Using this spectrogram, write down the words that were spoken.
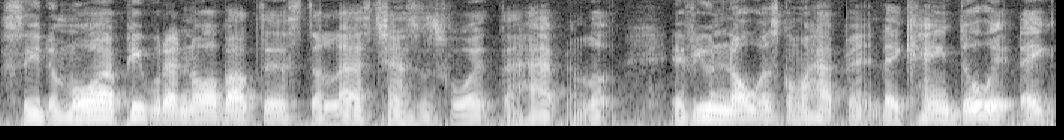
See, the more people that know about this, the less chances for it to happen. Look, if you know what's gonna happen, they can't do it. They,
